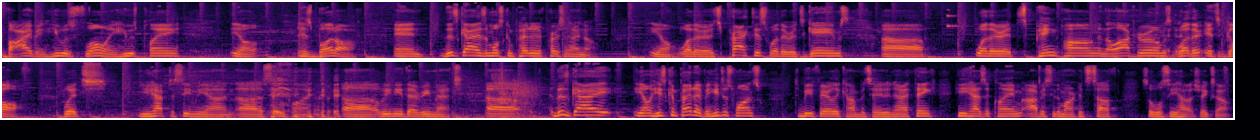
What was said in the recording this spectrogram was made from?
vibing, he was flowing, he was playing, you know, his butt off. And this guy is the most competitive person I know. You know, whether it's practice, whether it's games, uh, whether it's ping pong in the locker rooms, whether it's golf, which you have to see me on uh, Saquon. uh, we need that rematch. Uh, this guy, you know, he's competitive and he just wants to be fairly compensated. And I think he has a claim. Obviously, the market's tough, so we'll see how it shakes out.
